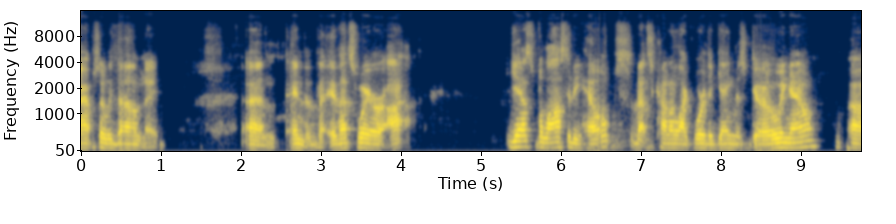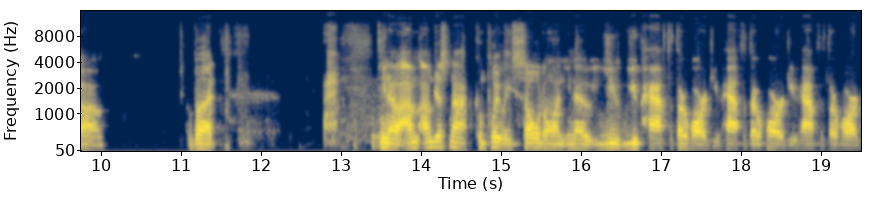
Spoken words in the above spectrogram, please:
absolutely dominate um, and th- that's where I, yes, velocity helps. That's kind of like where the game is going now. Um, but you know, I'm I'm just not completely sold on. You know, you you have to throw hard. You have to throw hard. You have to throw hard.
